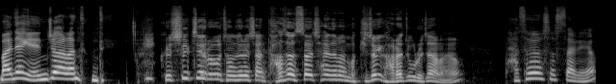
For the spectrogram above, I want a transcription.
마냥 얜줄 알았는데 그 실제로 전설의 씨한 다섯 살 차이 나면 막 기저귀 갈아주고 그러지 않아요? 다섯 여섯 살이에요?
